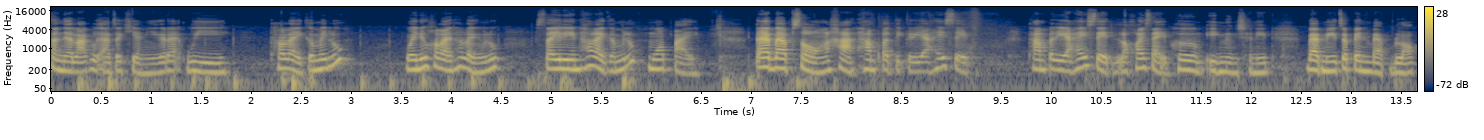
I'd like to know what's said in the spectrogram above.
สัญลักษณ์หรืออาจจะเขียนนี้ก็ได้ V เท่าไหร่ก็ไม่รู้ไวนิลคลอไรด์เท่าไหร่ก็ไม่รู้ไซรีนเท่าไหร่ก็ไม่รู้มั่วไป แต่แบบ2อะค่ะทำปฏิกิริยาให้เสร็จทำปฏิกิริยาให้เสร็จแล้วค่อยใส่เพิ่มอีกหนึ่งชนิด แบบนี้จะเป็นแบบบล็อก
